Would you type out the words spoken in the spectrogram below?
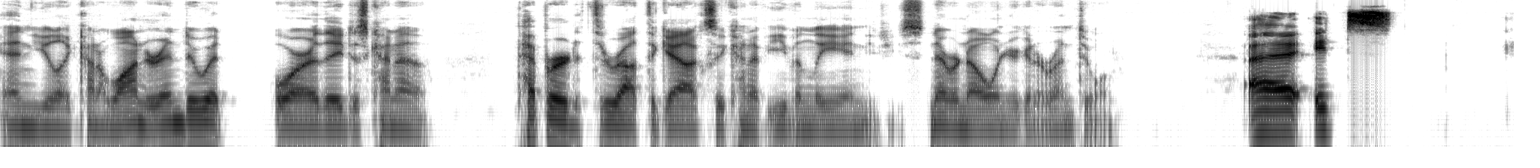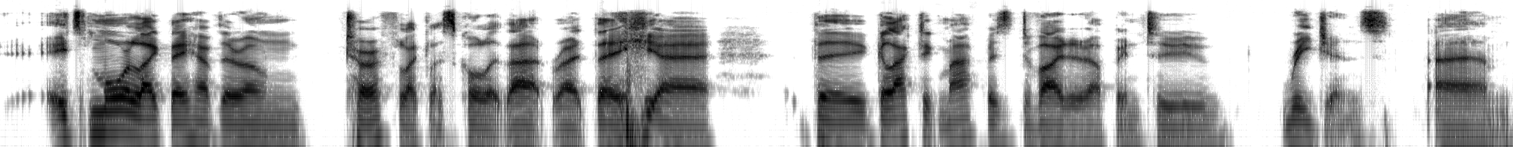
and you like kind of wander into it, or are they just kind of peppered throughout the galaxy kind of evenly and you just never know when you're going to run to them? Uh, it's it's more like they have their own turf, like let's call it that, right? They uh, the galactic map is divided up into regions, um,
